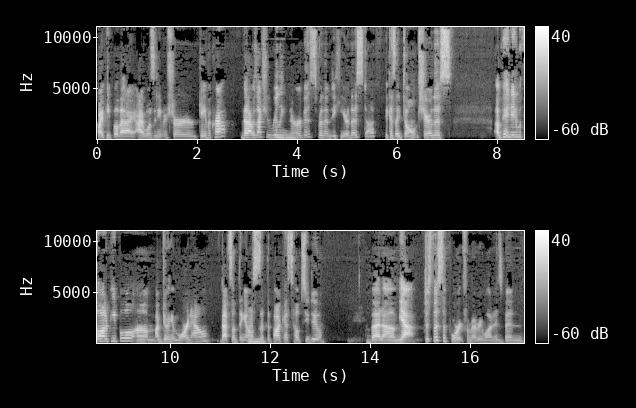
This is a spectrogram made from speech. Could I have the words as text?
by people that I, I wasn't even sure gave a crap. That I was actually really mm-hmm. nervous for them to hear this stuff because I don't share this opinion with a lot of people. Um, I'm doing it more now. That's something else mm-hmm. that the podcast helps you do. But um, yeah, just the support from everyone has been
